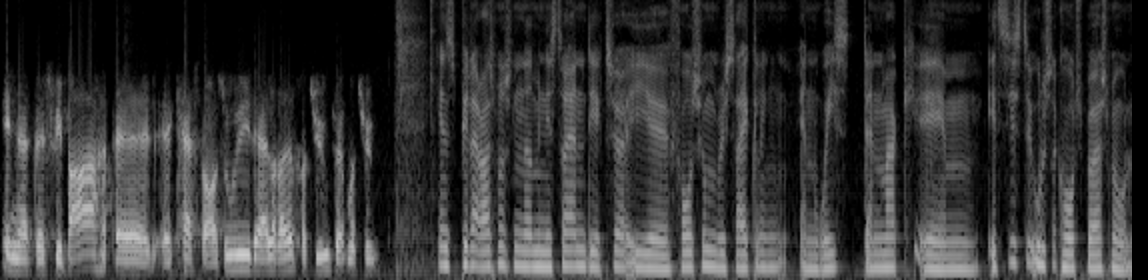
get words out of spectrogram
end at hvis vi bare øh, kaster os ud i det allerede fra 2025. Jens Peter Rasmussen, administrerende direktør i uh, Forsum Recycling and Waste Danmark. Um, et sidste ultrakort spørgsmål.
